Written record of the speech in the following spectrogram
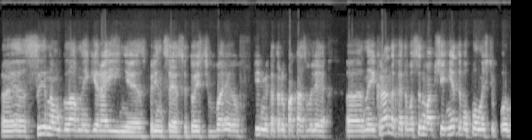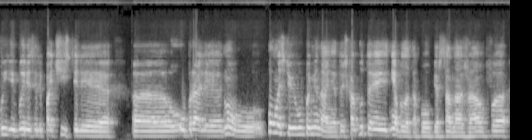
сыном главной героини, принцессы. То есть в, в фильме, который показывали Э, на экранах этого сына вообще нет, его полностью вырезали, почистили, э, убрали, ну, полностью его упоминание, то есть как будто не было такого персонажа, а, в,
